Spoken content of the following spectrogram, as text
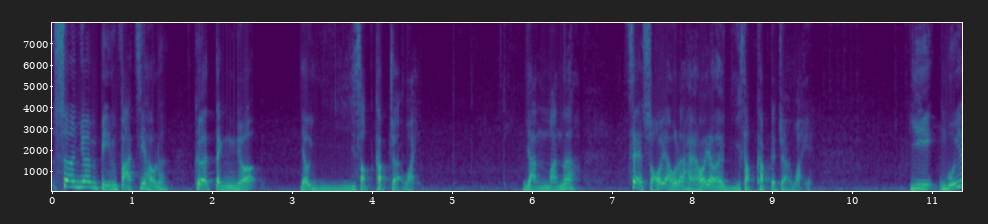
商鞅變法之後咧。佢係定咗有二十級爵位，人民咧即係所有咧係可以有二十級嘅爵位。而每一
